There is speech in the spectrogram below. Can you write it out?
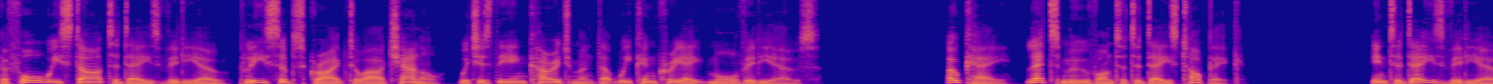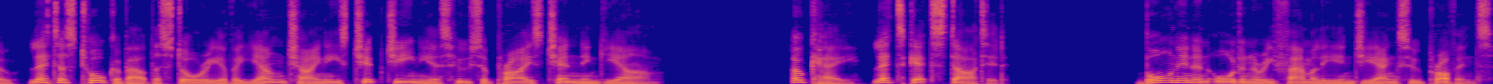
Before we start today's video, please subscribe to our channel, which is the encouragement that we can create more videos. Okay, let's move on to today's topic. In today's video, let us talk about the story of a young Chinese chip genius who surprised Chen Ning Yang. Okay, let's get started. Born in an ordinary family in Jiangsu province,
